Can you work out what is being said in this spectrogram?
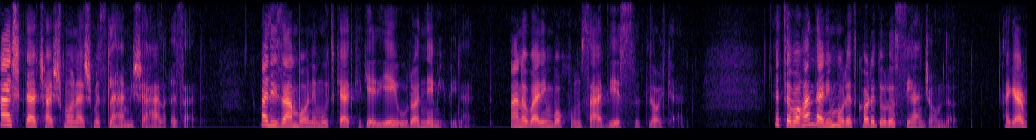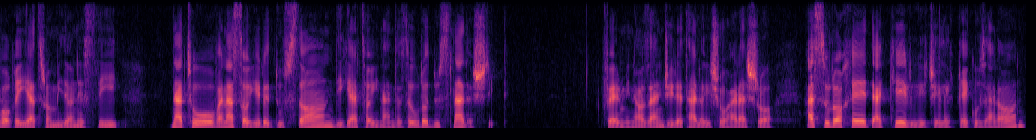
اشک در چشمانش مثل همیشه حلقه زد. ولی زن وانمود کرد که گریه او را نمی بیند. بنابراین با خون سردی استدلال کرد. اتفاقا در این مورد کار درستی انجام داد. اگر واقعیت را می‌دانستی نه تو و نه سایر دوستان دیگر تا این اندازه او را دوست نداشتید. فرمینا زنجیر طلای شوهرش را از سوراخ دکه روی جلقه گذراند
